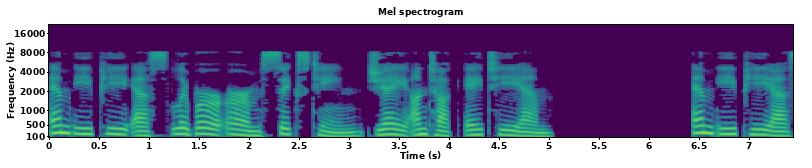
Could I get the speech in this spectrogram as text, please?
MEPS Liber Erm 16 J. Untuk ATM MEPS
